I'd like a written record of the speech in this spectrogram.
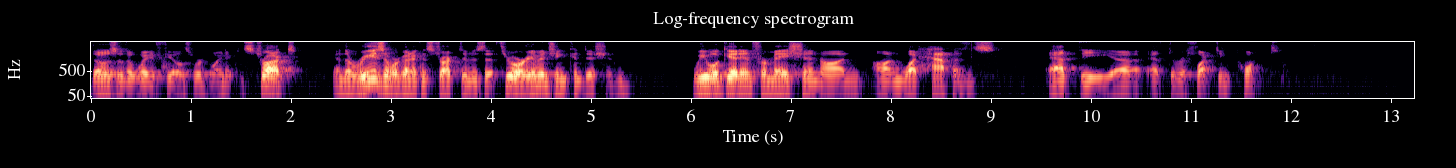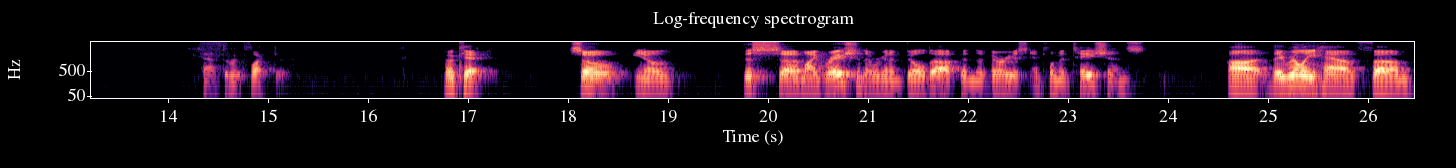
Those are the wave fields we're going to construct. And the reason we're going to construct them is that through our imaging condition, we will get information on on what happens at the uh, at the reflecting point at the reflector. Okay, so you know this uh, migration that we're going to build up in the various implementations, uh, they really have um,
